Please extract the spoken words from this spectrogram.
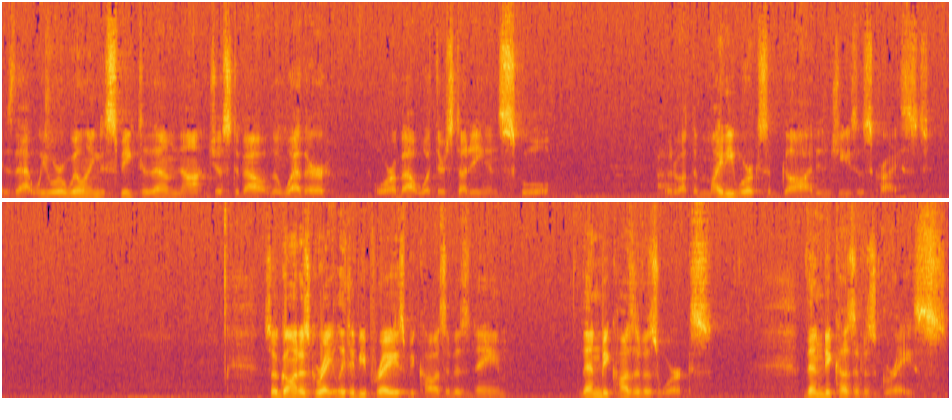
is that we were willing to speak to them not just about the weather or about what they're studying in school, but about the mighty works of God in Jesus Christ. So God is greatly to be praised because of his name, then because of his works, then because of his grace.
